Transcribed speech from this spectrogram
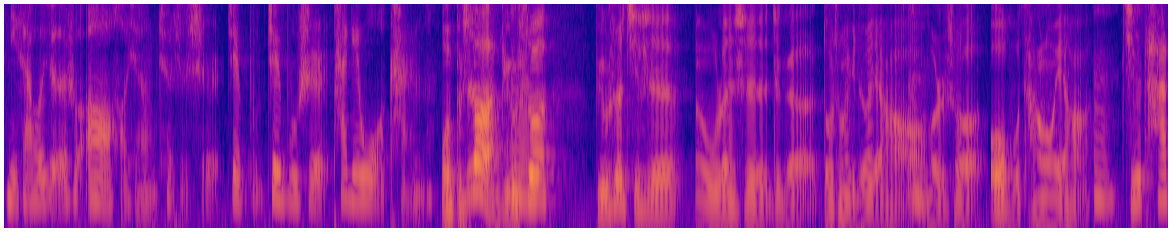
你才会觉得说哦，好像确实是这部这部是拍给我看的。我不知道啊，比如说，嗯比如说，其实呃，无论是这个多重宇宙也好，或者说卧虎藏龙也好，嗯，其实他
